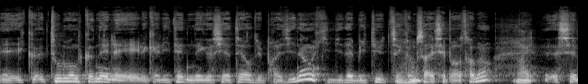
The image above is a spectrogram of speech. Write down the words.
et que tout le monde connaît les, les, qualités de négociateur du président, qui dit d'habitude c'est comme mhm. ça et c'est pas autrement. Oui. C'est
